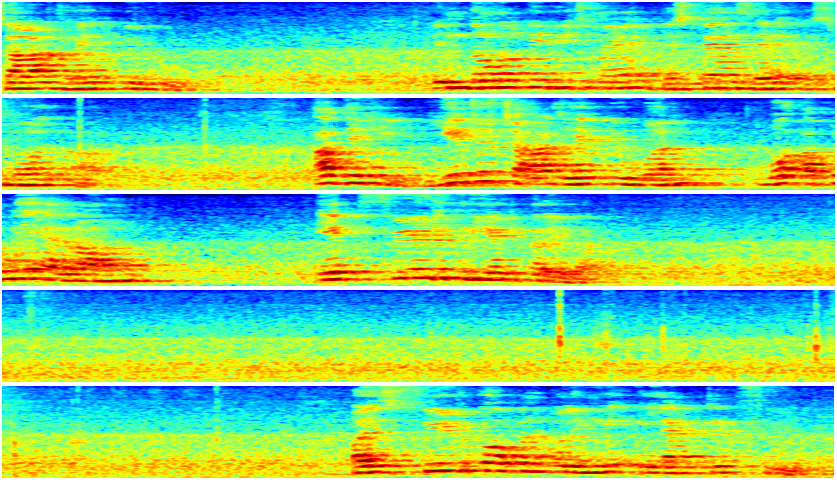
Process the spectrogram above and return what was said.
चार्ज है Q2 इन दोनों के बीच में डिस्टेंस है स्मॉल r अब देखिए, ये जो चार्ज है Q1 वो अपने अराउंड एक फ़ील्ड क्रिएट करेगा। और इस फ़ील्ड को अपन बोलेंगे इलेक्ट्रिक फ़ील्ड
